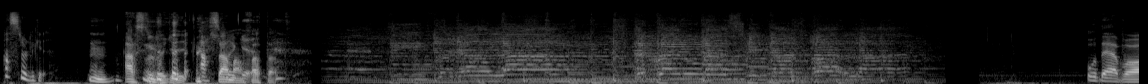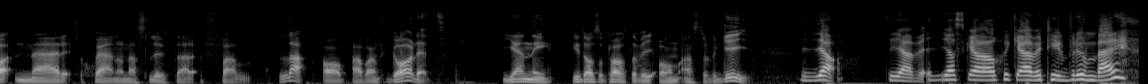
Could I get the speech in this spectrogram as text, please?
astrologi. mm. Astrologi, Astrologi. sammanfattat Och det var När stjärnorna slutar falla av Avantgardet Jenny, idag så pratar vi om astrologi Ja, det gör vi. Jag ska skicka över till Brunberg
